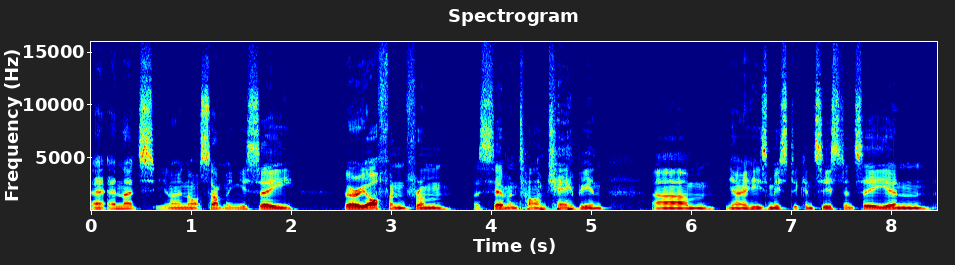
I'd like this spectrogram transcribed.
and, and that's you know not something you see very often from a seven-time champion. Um, you know, he's Mr. Consistency, and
